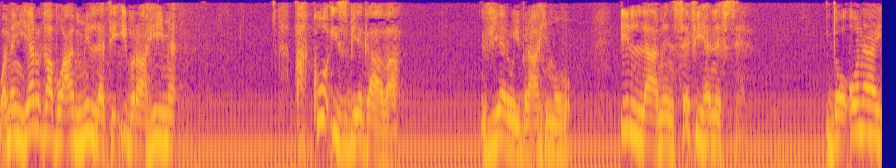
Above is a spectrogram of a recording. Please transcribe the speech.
wa men yargabu an millati ibrahime ako izbjegava vjeru Ibrahimovu illa men sefihe nefse do onaj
